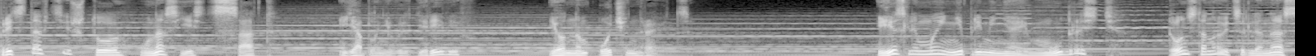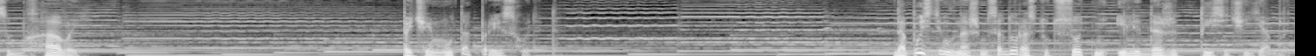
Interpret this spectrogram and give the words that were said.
Представьте, что у нас есть сад яблоневых деревьев – и он нам очень нравится. Если мы не применяем мудрость, то он становится для нас бхавой. Почему так происходит? Допустим, в нашем саду растут сотни или даже тысячи яблонь.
